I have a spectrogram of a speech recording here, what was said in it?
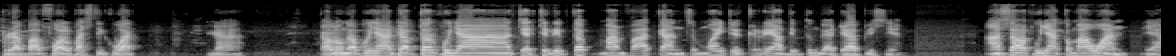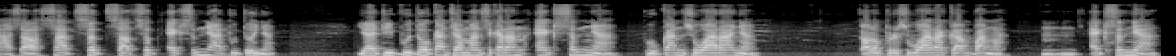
berapa volt pasti kuat ya kalau nggak punya adaptor punya charger laptop manfaatkan semua ide kreatif itu nggak ada habisnya asal punya kemauan ya asal sat set sat set actionnya butuhnya. Ya dibutuhkan zaman sekarang actionnya bukan suaranya. Kalau bersuara gampang lah mm -mm, actionnya.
